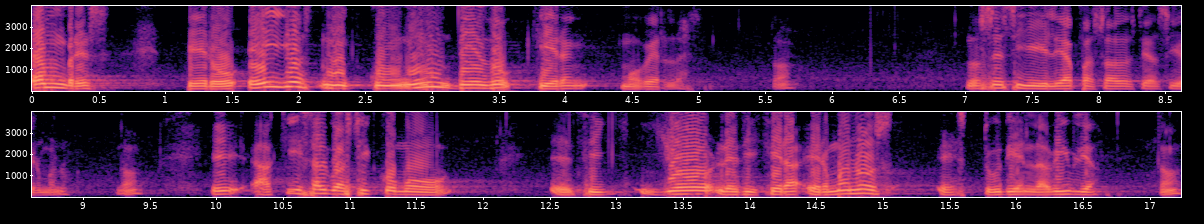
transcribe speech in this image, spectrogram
hombres, pero ellos ni con un dedo quieren moverlas. ¿no? sé si le ha pasado a usted así, hermano. ¿no? aquí es algo así como eh, si yo les dijera, hermanos, estudien la Biblia, ¿no?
